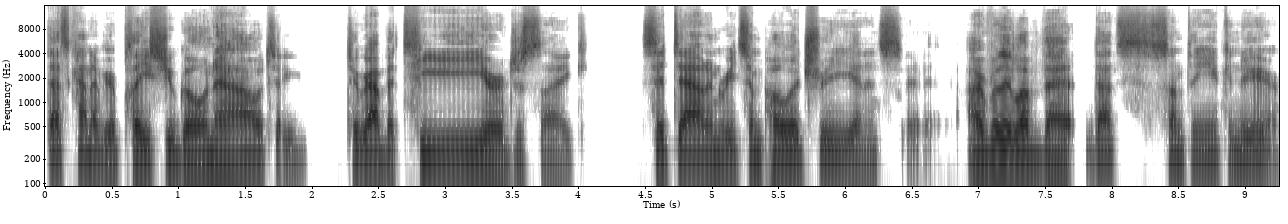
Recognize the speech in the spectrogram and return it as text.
that's kind of your place you go now to to grab a tea or just like sit down and read some poetry and it's eh, i really love that. That's something you can do here.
